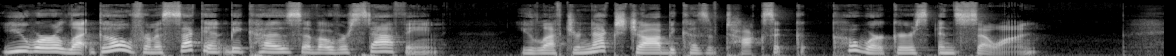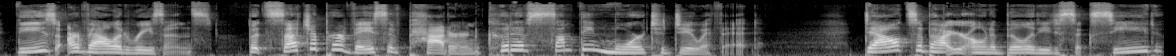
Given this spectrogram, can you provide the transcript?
You were let go from a second because of overstaffing. You left your next job because of toxic coworkers and so on. These are valid reasons, but such a pervasive pattern could have something more to do with it. Doubts about your own ability to succeed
